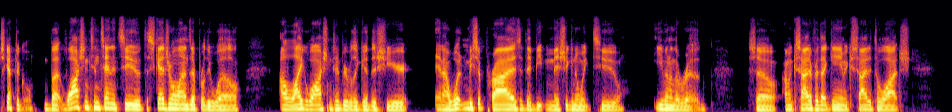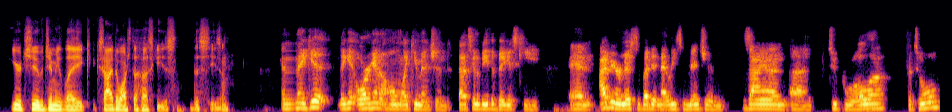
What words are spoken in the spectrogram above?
skeptical. But Washington 10 and 2, the schedule lines up really well. I like Washington to be really good this year. And I wouldn't be surprised if they beat Michigan in week two, even on the road. So I'm excited for that game. Excited to watch year two of Jimmy Lake. Excited to watch the Huskies this season. And they get they get Oregon at home, like you mentioned. That's going to be the biggest key. And I'd be remiss if I didn't at least mention Zion uh, Tupuola Fetui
